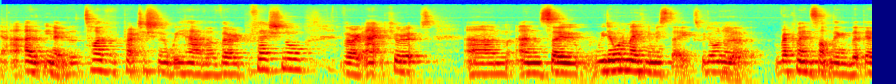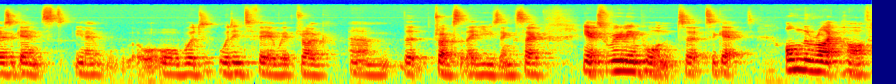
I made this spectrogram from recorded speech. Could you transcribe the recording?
uh, you know, the type of practitioner we have are very professional, very accurate, um, and so we don't want to make any mistakes. We don't want to yeah. recommend something that goes against, you know, or, or would would interfere with drug um, the drugs that they're using. So, you know, it's really important to, to get on the right path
